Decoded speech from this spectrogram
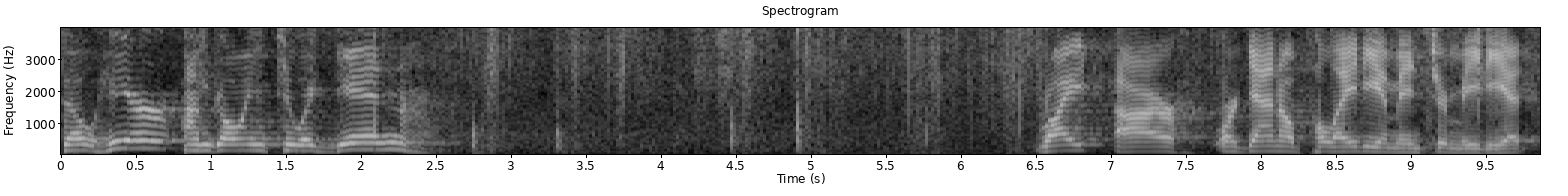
So here I'm going to again write our organopalladium intermediate.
